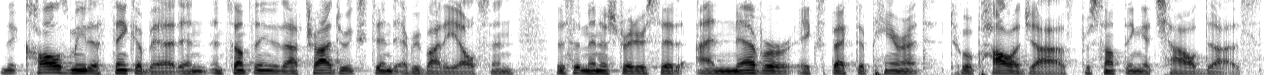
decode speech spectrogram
that calls me to think a bit and, and something that I've tried to extend to everybody else. And this administrator said, I never expect a parent to apologize for something a child does.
